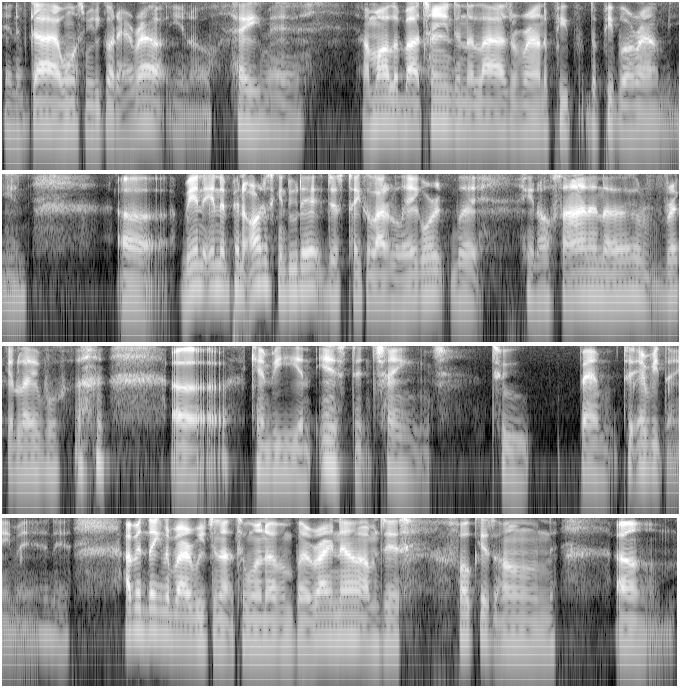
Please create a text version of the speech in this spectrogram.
and if God wants me to go that route, you know, hey man, I'm all about changing the lives around the people, the people around me, and uh, being an independent artist can do that. It just takes a lot of legwork, but you know, signing a record label uh, can be an instant change to family, to everything, man. And I've been thinking about reaching out to one of them, but right now I'm just focused on um,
